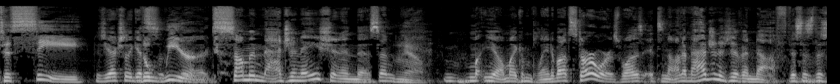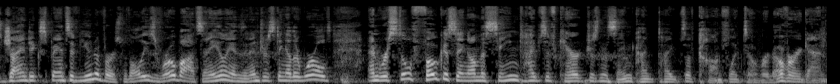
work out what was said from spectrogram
to see because you actually get the s- weird. uh, some imagination in this and Yeah. m- you know my complaint about star wars was it's not imaginative enough this is this giant expansive universe with all these robots and aliens and interesting other worlds and we're still focusing on the same types of characters and the same kind types of conflicts over and over again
